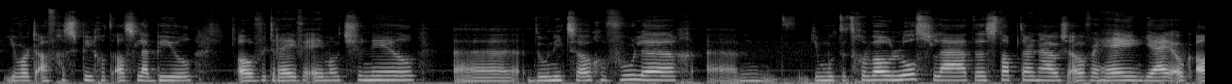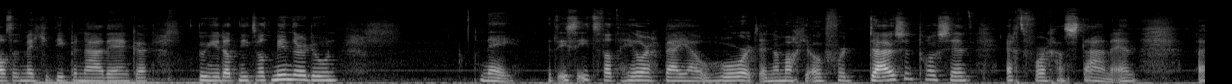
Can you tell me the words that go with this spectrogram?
Je wordt afgespiegeld als labiel, overdreven emotioneel, uh, doe niet zo gevoelig. Um, je moet het gewoon loslaten. Stap daar nou eens overheen. Jij ook altijd met je diepe nadenken. Kun je dat niet wat minder doen? Nee, het is iets wat heel erg bij jou hoort. En daar mag je ook voor duizend procent echt voor gaan staan. En uh,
